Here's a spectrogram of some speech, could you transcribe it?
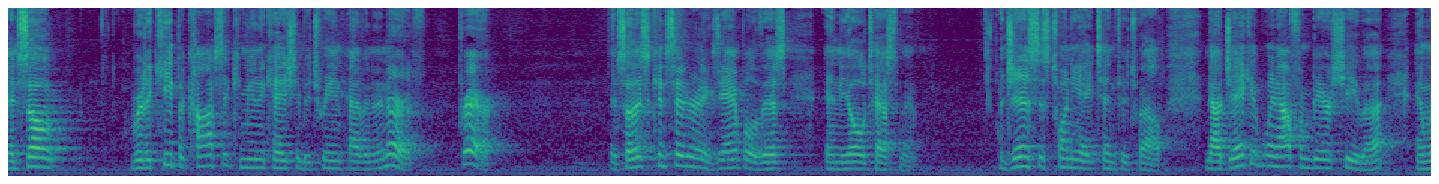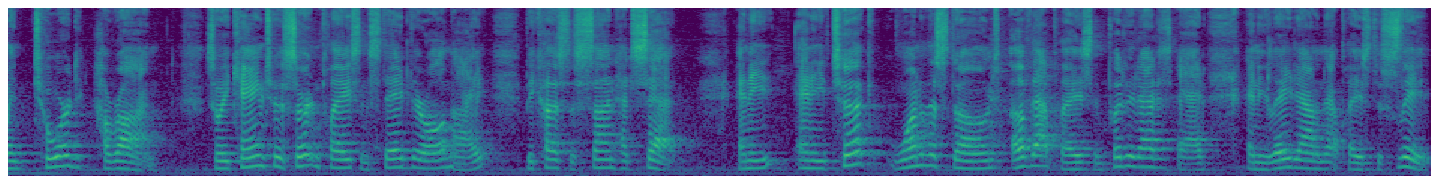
And so we're to keep a constant communication between heaven and earth prayer. And so let's consider an example of this in the Old Testament. Genesis 28 10 through 12. Now Jacob went out from Beersheba and went toward Haran. So he came to a certain place and stayed there all night because the sun had set. And he, and he took one of the stones of that place and put it at his head, and he lay down in that place to sleep.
